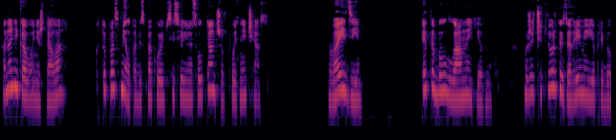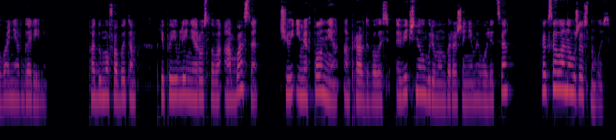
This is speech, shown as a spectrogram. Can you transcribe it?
Она никого не ждала. Кто посмел побеспокоить всесильную султаншу в поздний час? «Войди!» Это был главный евнух, уже четвертый за время ее пребывания в гареме. Подумав об этом при появлении рослого Аббаса, чье имя вполне оправдывалось вечно угрюмым выражением его лица, Роксолана ужаснулась.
